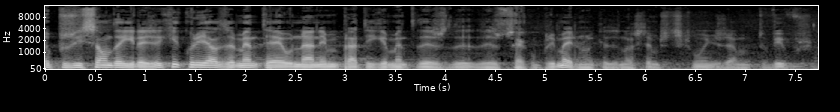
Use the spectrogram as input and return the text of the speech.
a posição da Igreja, que curiosamente é unânime praticamente desde, desde o século I, não é? Quer dizer, nós temos testemunhos já muito vivos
